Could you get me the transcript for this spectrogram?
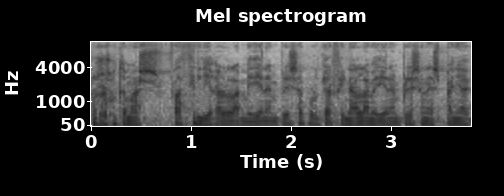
nos resulta más fácil llegar a la mediana empresa porque al final la mediana empresa en España,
